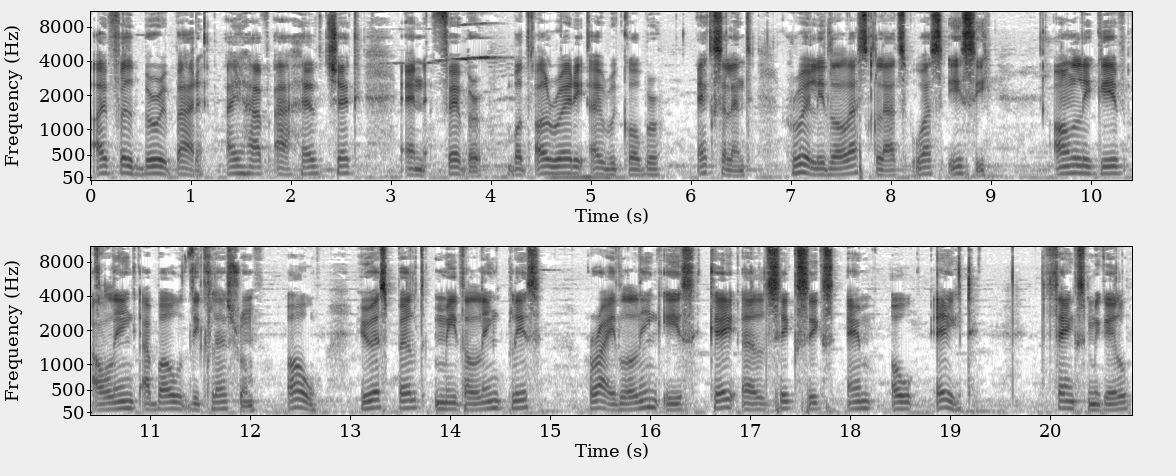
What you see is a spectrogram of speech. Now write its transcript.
I feel very bad. I have a health check and fever, but already I recover. Excellent. Really, the last class was easy. Only give a link about the classroom. Oh, you spelled me the link, please? Right, the link is KL66MO8. Thanks, Miguel.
